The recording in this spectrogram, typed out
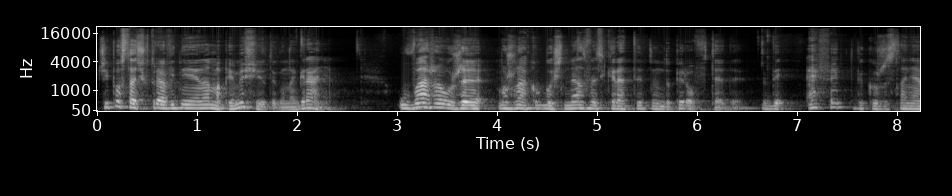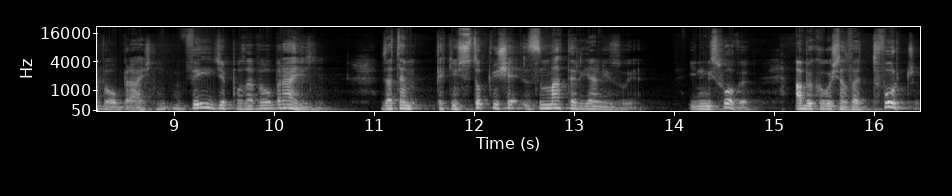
czyli postać, która widnieje na mapie myśli do tego nagrania, uważał, że można kogoś nazwać kreatywnym dopiero wtedy, gdy efekt wykorzystania wyobraźni wyjdzie poza wyobraźnię. Zatem w jakimś stopniu się zmaterializuje. Innymi słowy, aby kogoś nazwać twórczym,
